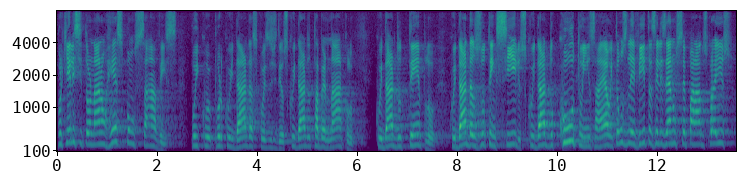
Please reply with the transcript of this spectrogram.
Porque eles se tornaram responsáveis por, por cuidar das coisas de Deus, cuidar do tabernáculo, cuidar do templo, cuidar dos utensílios, cuidar do culto em Israel. Então os levitas, eles eram separados para isso.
